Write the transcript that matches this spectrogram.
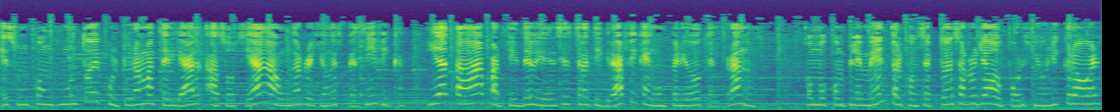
es un conjunto de cultura material asociada a una región específica y datada a partir de evidencia estratigráfica en un periodo temprano. Como complemento al concepto desarrollado por Hewley Kroger,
